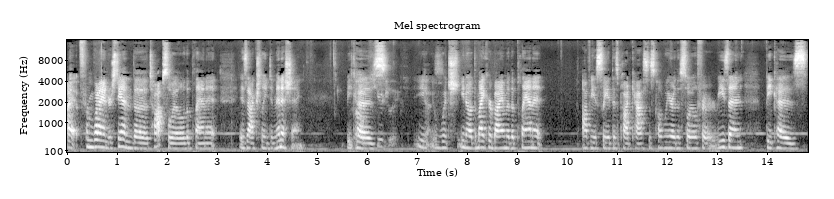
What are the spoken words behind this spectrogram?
I, from what I understand, the topsoil of the planet is actually diminishing because oh, yes. which you know the microbiome of the planet obviously this podcast is called we are the soil for a reason because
